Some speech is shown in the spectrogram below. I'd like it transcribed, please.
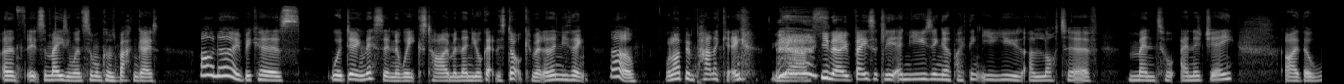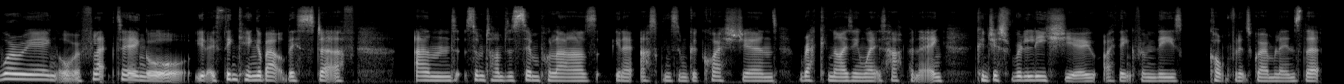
And it's amazing when someone comes back and goes, Oh, no, because we're doing this in a week's time, and then you'll get this document, and then you think, Oh, well, I've been panicking. Yes. you know, basically, and using up, I think you use a lot of mental energy, either worrying or reflecting or, you know, thinking about this stuff. And sometimes, as simple as, you know, asking some good questions, recognizing when it's happening, can just release you, I think, from these confidence gremlins that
